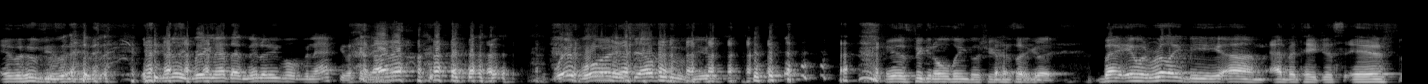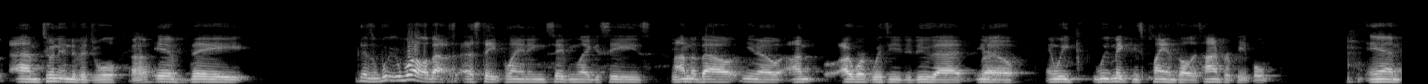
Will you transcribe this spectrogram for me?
it behooves you. As You're really bringing out that medieval vernacular. I know. Wherefore it shall behoove you. yeah, speaking old English here in a second. Right. But it would really be um, advantageous if, um, to an individual, Uh-huh. if they because we're, all about estate planning, saving legacies. Mhm. I'm about, you know, I'm I work with you to do that, you Right. know, and we we make these plans all the time for people. And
